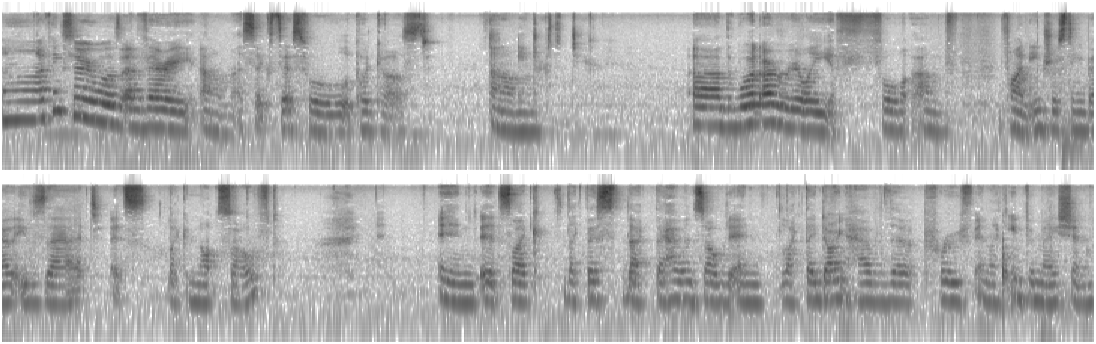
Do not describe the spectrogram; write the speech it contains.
Uh, I think Serial was a very um, a successful podcast. Um, uh, the, what I really for, um, find interesting about it is that it's like not solved, and it's like like this like they haven't solved it, and like they don't have the proof and like information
